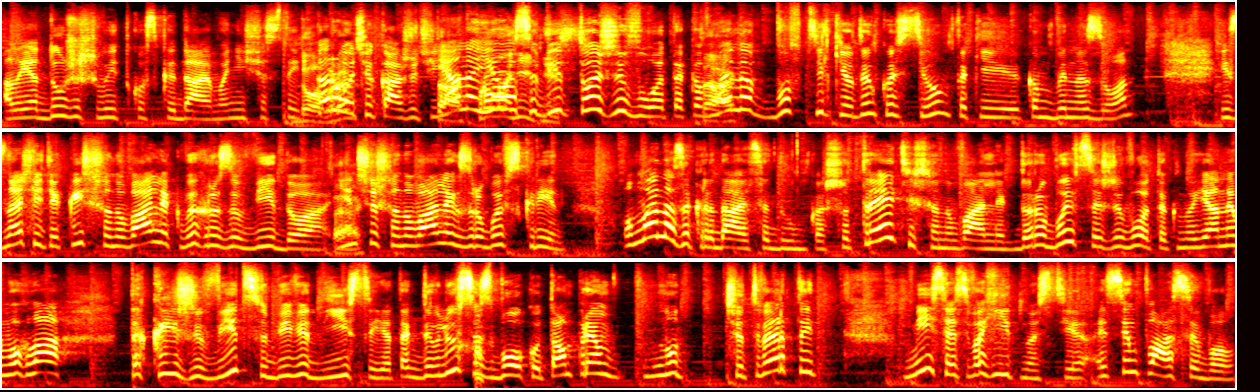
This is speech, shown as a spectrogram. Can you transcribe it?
Але я дуже швидко скидаю. Мені щастить. Добре. Коротше кажучи, Так, я наїла собі той животик. А в мене був тільки один костюм, такий комбінезон. І значить, якийсь шанувальник вигрузив відео, Так. інший шанувальник зробив скрін. У мене закрадається думка, що третій шанувальник доробив цей животик. Ну я не могла такий живіт собі від'їсти. Я так дивлюся збоку, там прям ну четвертий місяць вагітності. It's impossible.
